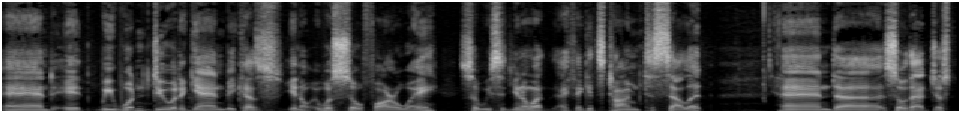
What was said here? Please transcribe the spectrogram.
And it we wouldn't do it again because you know it was so far away. So we said, you know what? I think it's time to sell it. And uh, so that just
